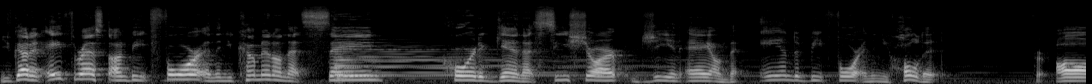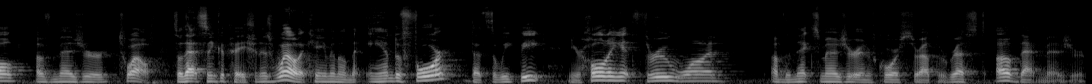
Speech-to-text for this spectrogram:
You've got an eighth rest on beat four, and then you come in on that same chord again, that C sharp, G, and A on the and of beat four, and then you hold it for all of measure 12. So that syncopation as well. It came in on the and of four, that's the weak beat, and you're holding it through one of the next measure and of course throughout the rest of that measure.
